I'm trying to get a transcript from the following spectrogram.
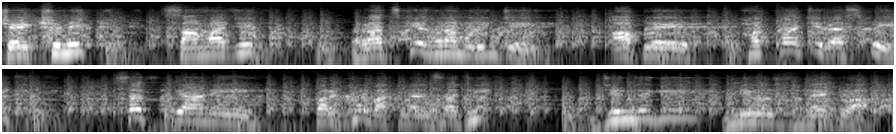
शैक्षणिक सामाजिक राजकीय घडामोडींचे आपले हक्काचे व्यासपीठ सत्य आणि परखड बातम्यांसाठी जिंदगी न्यूज नेटवर्क.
